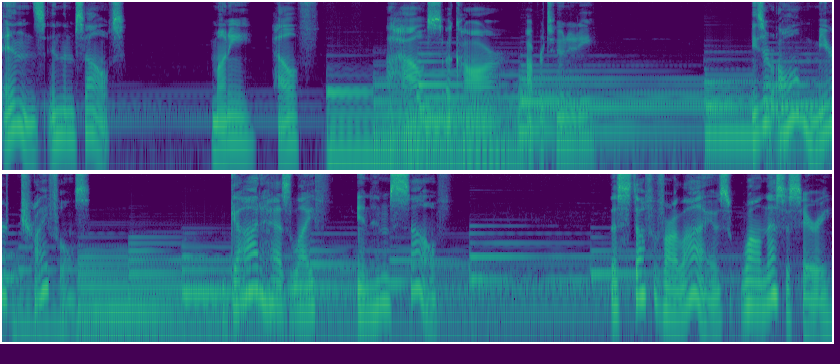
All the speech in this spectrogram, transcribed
ends in themselves money, health, a house, a car, opportunity. These are all mere trifles. God has life in Himself. The stuff of our lives, while necessary,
